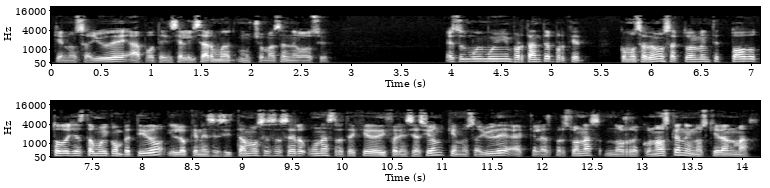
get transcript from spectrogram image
que nos ayude a potencializar mucho más el negocio. Esto es muy muy importante porque como sabemos actualmente todo, todo ya está muy competido y lo que necesitamos es hacer una estrategia de diferenciación que nos ayude a que las personas nos reconozcan y nos quieran más.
